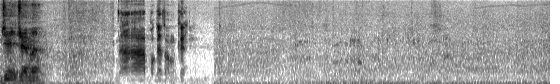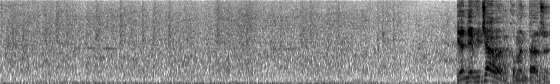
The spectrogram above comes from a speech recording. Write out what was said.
Gdzie jedziemy? Na pogadankę. Ja nie widziałem komentarzy.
